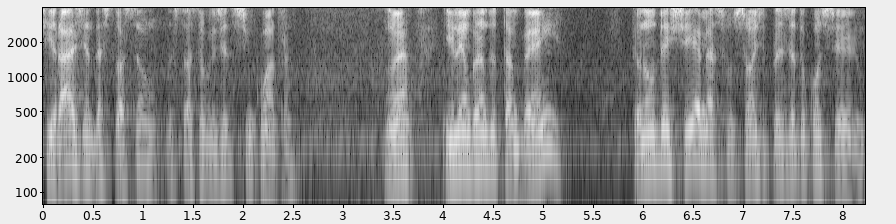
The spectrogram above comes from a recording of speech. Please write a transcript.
tirar a gente da situação, da situação que a gente se encontra. Não é? E lembrando também que eu não deixei as minhas funções de presidente do conselho.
